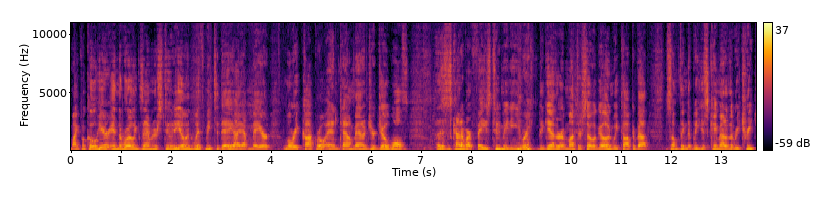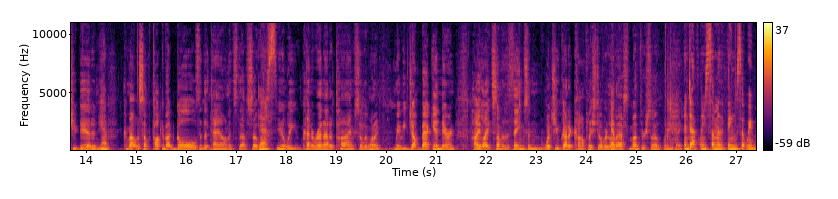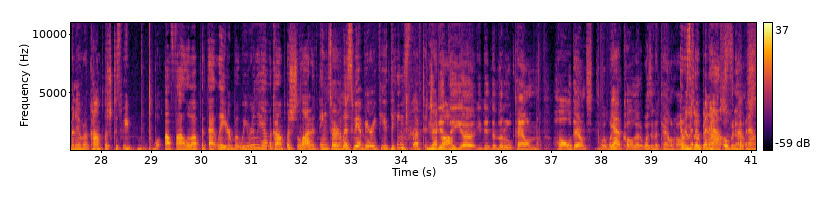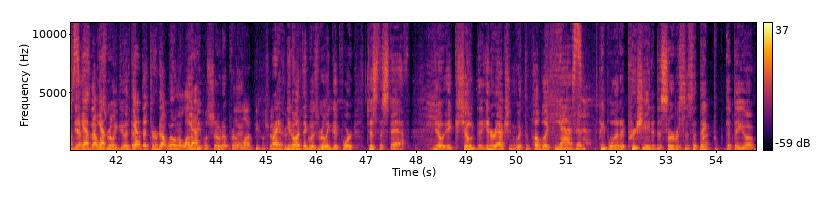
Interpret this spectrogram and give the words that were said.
Mike McCool here in the Royal Examiner studio, and with me today I have Mayor Lori Cockrell and Town Manager Joe Waltz. This is kind of our phase two meeting. You were together a month or so ago, and we talked about something that we just came out of the retreat you did, and you Yep. come out with some talked about goals in the town and stuff. So Yes. you know we kind of ran out of time, so we want to maybe jump back in there and highlight some of the things and what you've got accomplished over the Yep. last month or so. What do you think? and definitely some of the things that we've been able to accomplish because we i'll follow up with that later but we really have accomplished a lot of things on Yeah. our list we have very few things left to You check did off the uh, you did the little town hall down. Well, what do you call that? It wasn't a town hall. it was, was open, open house. house. open house. open house Yes, yep, that yep. Was really good. That, Yep. that turned out well, and a lot Yeah. of people showed up for A that. A lot of people showed Right. up. for You know, sure. I think it was really good for just the staff. You know, it showed the interaction with the public. Yes. And people that appreciated the services that they Right. that they uh,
